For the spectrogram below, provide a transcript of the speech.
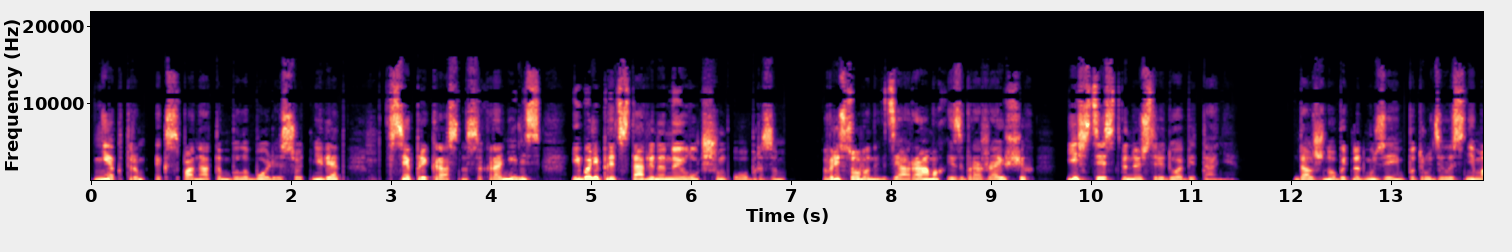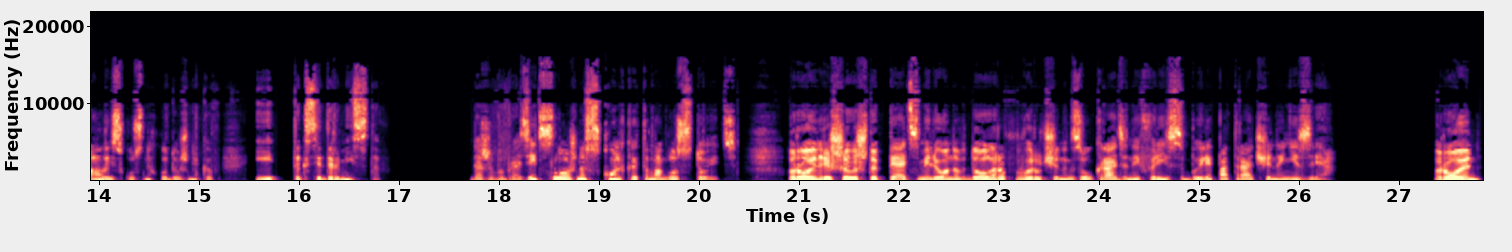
некоторым экспонатам было более сотни лет, все прекрасно сохранились и были представлены наилучшим образом в рисованных диорамах, изображающих естественную среду обитания. Должно быть, над музеем потрудилось немало искусных художников и таксидермистов. Даже вообразить сложно, сколько это могло стоить. Роин решила, что пять миллионов долларов, вырученных за украденный фриз, были потрачены не зря. Роин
